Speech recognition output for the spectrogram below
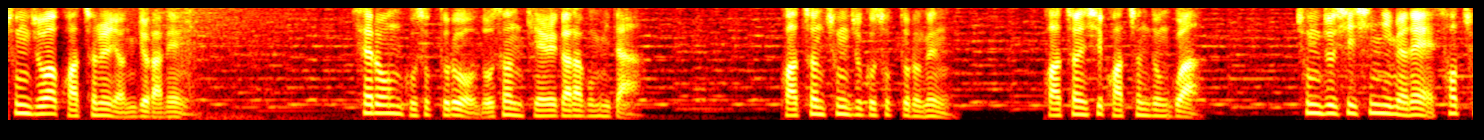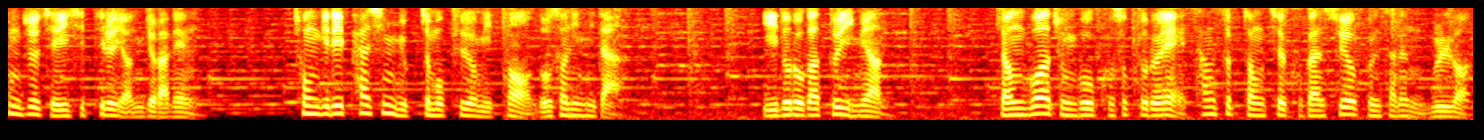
충주와 과천을 연결하는 새로운 고속도로 노선 계획 알아봅니다. 과천 충주 고속도로는 과천시 과천동과 충주시 신리면의 서충주 JCT를 연결하는 총 길이 86.5km 노선입니다. 이 도로가 뚫리면 경부와 중부 고속도로의 상습 정체 구간 수요 분산은 물론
